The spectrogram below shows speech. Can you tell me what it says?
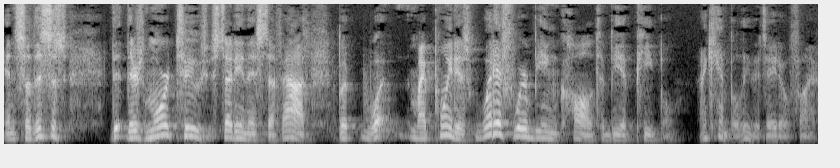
And so this is, th- there's more to studying this stuff out. But what, my point is, what if we're being called to be a people? I can't believe it's 805.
